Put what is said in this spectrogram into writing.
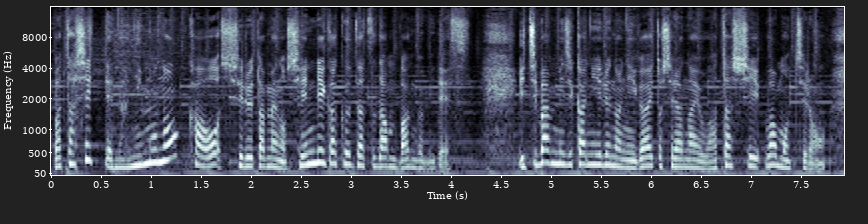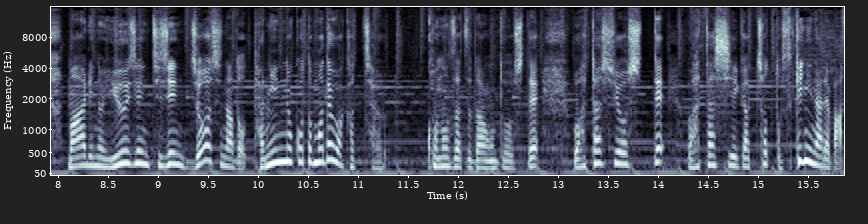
私って何者かを知るための心理学雑談番組です。一番身近にいるのに意外と知らない私はもちろん周りの友人知人上司など他人のことまで分かっちゃう。この雑談を通して私を知って私がちょっと好きになれば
